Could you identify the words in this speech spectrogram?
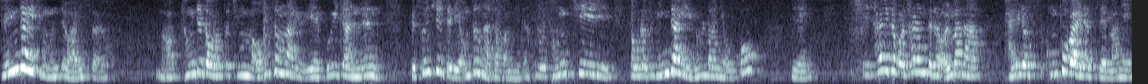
굉장히 지금 문제가 와 있어요. 막 경제적으로도 지금 막 엄청나게 보이지 않는 그 손실들이 엄청나다고 합니다. 그리고 정치적으로도 굉장히 논란이 오고, 예. 이 사회적으로 사람들은 얼마나 바이러스, 공포 바이러스에 많이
